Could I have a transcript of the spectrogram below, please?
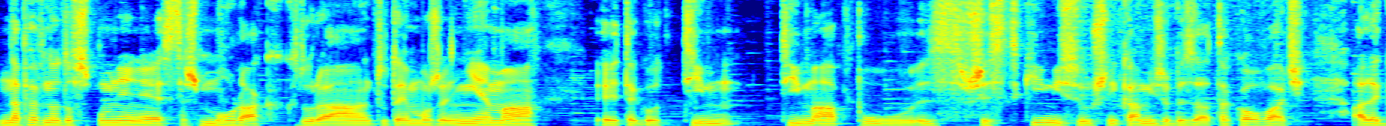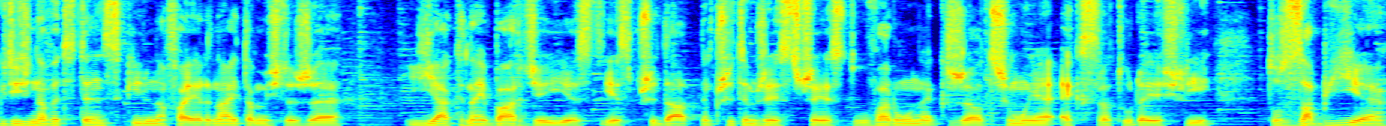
Na pewno do wspomnienia jest też Morak, która tutaj może nie ma y, tego team, team upu z wszystkimi sojusznikami, żeby zaatakować, ale gdzieś nawet ten skill na Fire Knighta myślę, że jak najbardziej jest, jest przydatny, przy tym, że jeszcze jest tu warunek, że otrzymuje ekstra turę, jeśli to zabije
